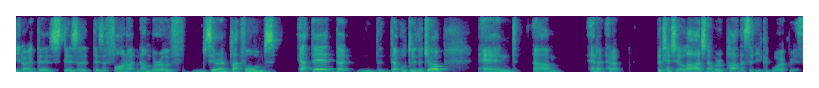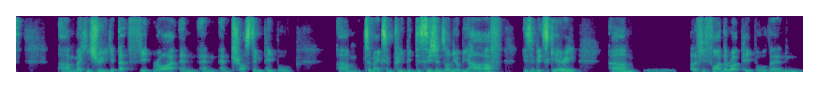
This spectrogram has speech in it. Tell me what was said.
you know there's there's a there's a finite number of CRM platforms out there that that will do the job, and um, and a, and a potentially a large number of partners that you could work with. Um, making sure you get that fit right and and and trusting people um, to make some pretty big decisions on your behalf is a bit scary. Um, but if you find the right people, then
